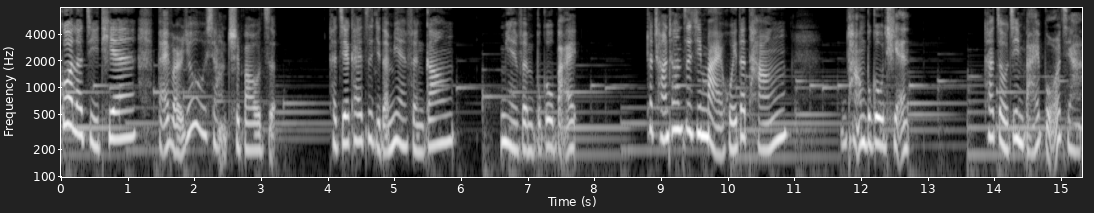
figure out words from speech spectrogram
过了几天，白文又想吃包子。他揭开自己的面粉缸，面粉不够白。他尝尝自己买回的糖，糖不够甜。他走进白伯家，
